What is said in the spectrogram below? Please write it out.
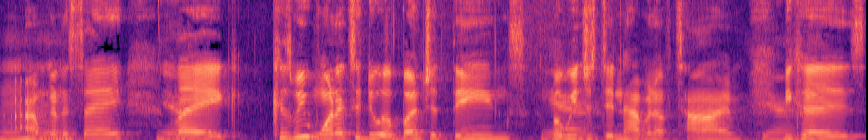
I'm gonna say Mm-hmm. Yeah. like because we wanted to do a bunch of things, but we just didn't have enough time Yeah. because.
